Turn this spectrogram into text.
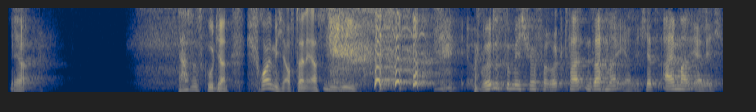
Ja, das ist gut, Jan. Ich freue mich auf deinen ersten Brief. Würdest du mich für verrückt halten? Sag mal ehrlich. Jetzt einmal ehrlich.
